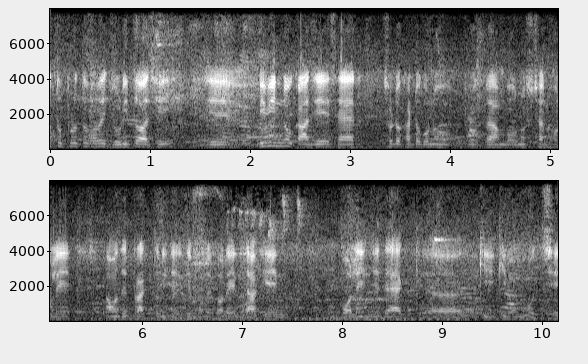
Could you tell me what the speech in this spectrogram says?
অতপ্রতভাবে জড়িত আছি যে বিভিন্ন কাজে স্যার ছোটোখাটো কোনো প্রোগ্রাম বা অনুষ্ঠান হলে আমাদের প্রাক্তনীদেরকে মনে করেন, ডাকেন, বলেন যে দেখ কী কীরকম হচ্ছে।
